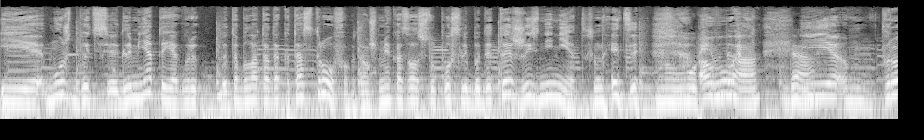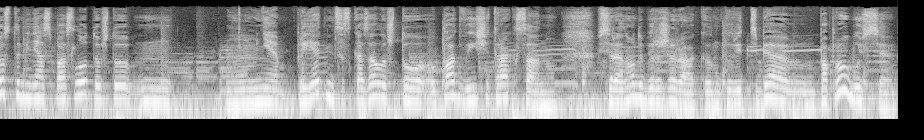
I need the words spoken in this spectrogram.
И, может быть, для меня-то, я говорю, это была тогда катастрофа, потому что мне казалось, что после БДТ жизни нет. Знаете, Ну, в общем, Вот. да. да. И просто меня спасло то, что мне приятница сказала, что Падва ищет Роксану все равно до Бержерак. Он говорит, тебя э, попробуйся,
